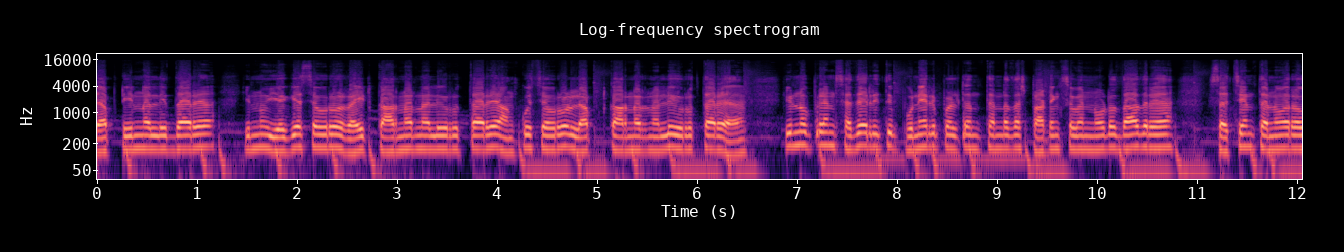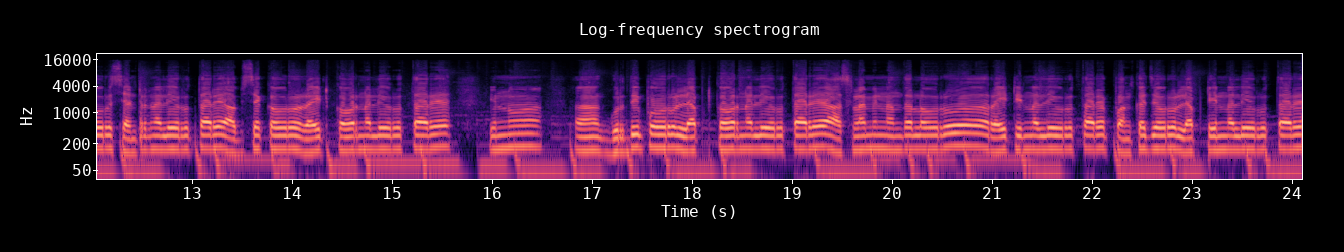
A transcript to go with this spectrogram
ಲೆಫ್ಟ್ ಇನ್ನಲ್ಲಿದ್ದಾರೆ ಇನ್ನು ಯೋಗೇಶ್ ಅವರು ರೈಟ್ ಕಾರ್ನರ್ನಲ್ಲಿ ಇರುತ್ತಾರೆ, ಅಂಕುಶ್ ಅವರು ಲೆಫ್ಟ್ ಕಾರ್ನರ್ನಲ್ಲಿ ಇರುತ್ತಾರೆ. ಇನ್ನು ಫ್ರೆಂಡ್ಸ್ ಅದೇ ರೀತಿ ಪುನೇರಿ ಪಲ್ಟನ್ ತಂಡದ ಸ್ಟಾರ್ಟಿಂಗ್ ಸೆವೆನ್ ನೋಡೋದಾದರೆ, ಸಚಿನ್ ತನ್ವರ್ ಅವರು ಸೆಂಟರ್ನಲ್ಲಿ ಇರುತ್ತಾರೆ, ಅಭಿಷೇಕ್ ಅವರು ರೈಟ್ ಕವರ್ನಲ್ಲಿ ಇರುತ್ತಾರೆ. ಇನ್ನು ಗುರ್ದೀಪ್ ಅವರು ಲೆಫ್ಟ್ ಕವರ್ನಲ್ಲಿ ಇರುತ್ತಾರೆ, ಅಸ್ಲಾಮಿನ್ ನಂದಲ್ ಅವರು ರೈಟ್ ಇನ್ನಲ್ಲಿ ಇರುತ್ತಾರೆ, ಪಂಕಜ್ ಅವರು ಲೆಫ್ಟ್ ಇನ್ನಲ್ಲಿ ಇರುತ್ತಾರೆ,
